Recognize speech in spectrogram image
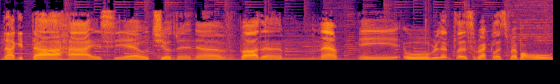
na guitarra. Esse é o Children of Bottom, né? E o Relentless Reckless foi bom. O,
